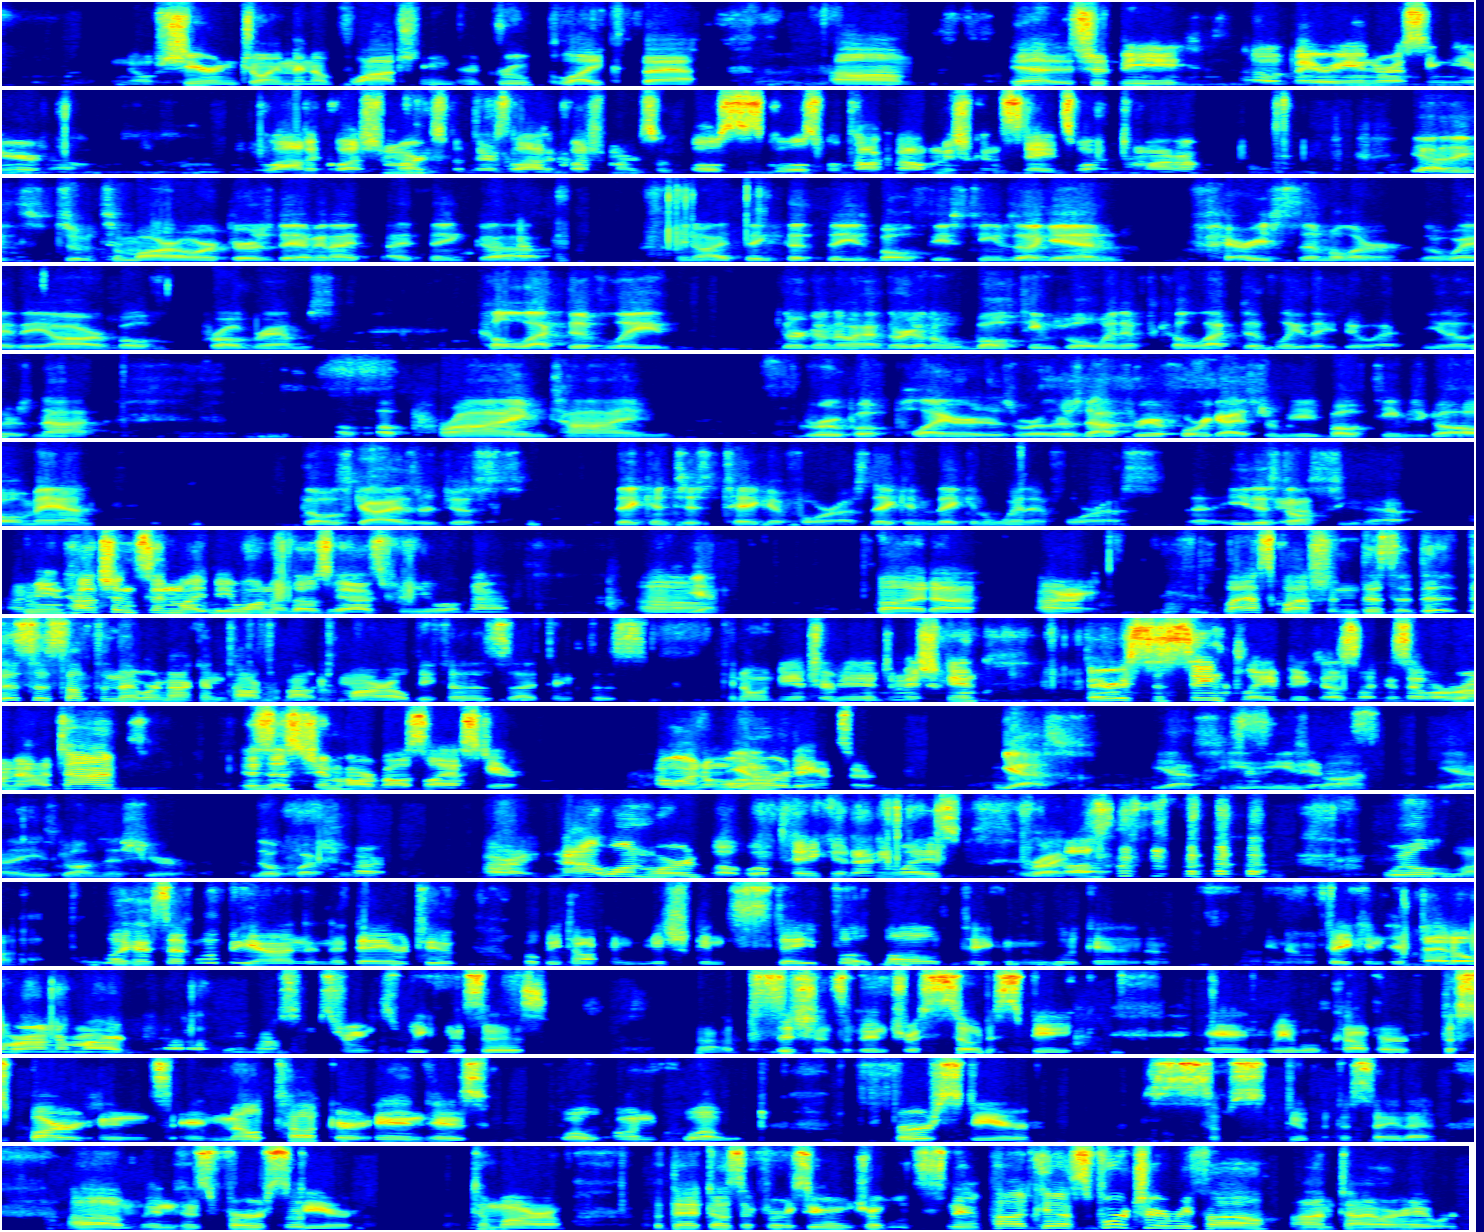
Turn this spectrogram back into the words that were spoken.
you know sheer enjoyment of watching a group like that. Um, yeah, it should be a very interesting year. Um, a lot of question marks, but there's a lot of question marks with both schools. We'll talk about Michigan State's what tomorrow. Yeah, I think t- tomorrow or Thursday. I mean, I I think uh, you know, I think that these both these teams again very similar the way they are both programs collectively they're going to have they're going to both teams will win if collectively they do it you know there's not a, a, prime time group of players where there's not three or four guys from both teams you go oh man those guys are just they can just take it for us they can they can win it for us you just yeah. don't see that i mean hutchinson might be one of those guys for you of that um, yeah but uh, all right, last question. This this is something that we're not going to talk about tomorrow because I think this can only be attributed to Michigan. Very succinctly, because like I said, we're running out of time. Is this Jim Harbaugh's last year? I want a one yeah. word answer. Yes, yes, he, he's yes. gone. Yeah, he's gone this year, no question. All right. All right, not one word, but we'll take it anyways. Right. Uh, we'll like I said, we'll be on in a day or two. We'll be talking Michigan State football, taking a look at, uh, you know, if they can hit that over under mark, uh, you know, some strengths, weaknesses, uh, positions of interest, so to speak. And we will cover the Spartans and Mel Tucker in his quote unquote first year. So stupid to say that. Um, in his first year tomorrow. But that does it for us here in Trouble with the Snap podcast. For Jeremy File, I'm Tyler Hayward.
